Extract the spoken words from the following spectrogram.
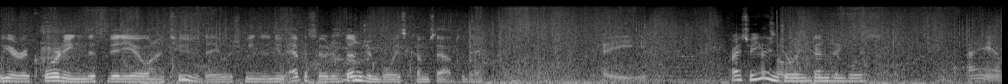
We are recording this video on a Tuesday, which means a new episode of Dungeon Boys comes out today. Hey, Bryce, are you That's enjoying always a good Dungeon. Boys? I am.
